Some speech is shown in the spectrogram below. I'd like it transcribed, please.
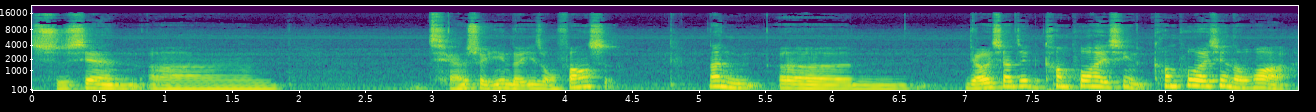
实现嗯潜水印的一种方式。那你呃聊一下这个抗破坏性。抗破坏性的话，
